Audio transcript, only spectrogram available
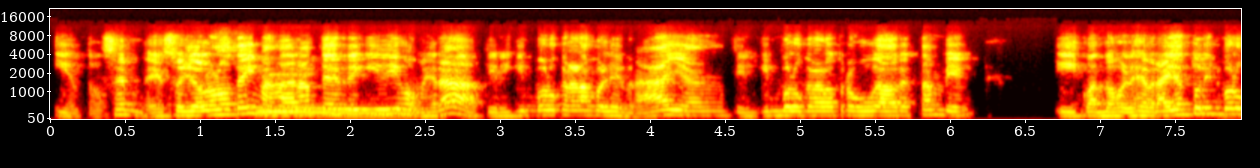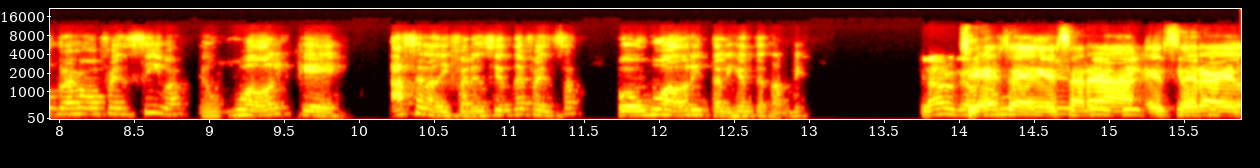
Y entonces, eso yo lo noté. Y más adelante Ricky dijo: Mira, tiene que involucrar a Jorge Bryan, tiene que involucrar a otros jugadores también. Y cuando Jorge Bryan tú lo involucras en ofensiva, es un jugador que hace la diferencia en defensa, fue un jugador inteligente también. Claro que Sí, ese, que- ese era, que- que- que ese a era el,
